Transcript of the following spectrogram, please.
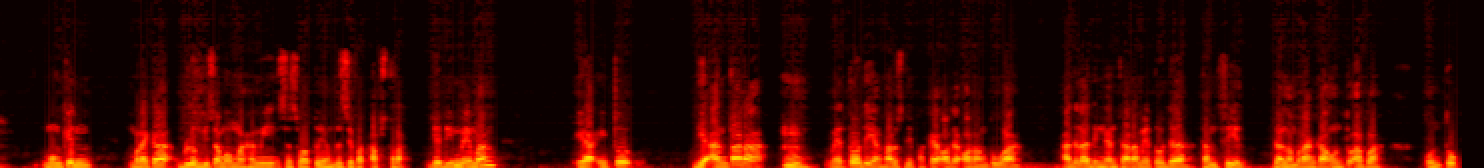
mungkin mereka belum bisa memahami sesuatu yang bersifat abstrak. Jadi memang ya itu di antara metode yang harus dipakai oleh orang tua adalah dengan cara metode tamsil dalam rangka untuk apa? Untuk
